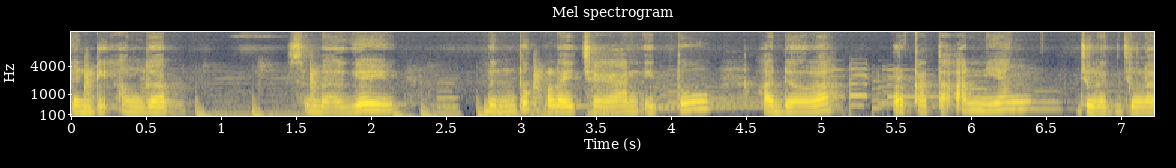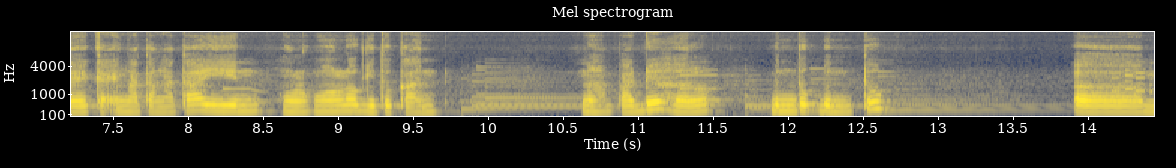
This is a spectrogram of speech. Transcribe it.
dan dianggap sebagai bentuk pelecehan itu adalah perkataan yang jelek-jelek kayak ngata-ngatain, ngolok-ngolok gitu kan. Nah, padahal bentuk-bentuk um,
